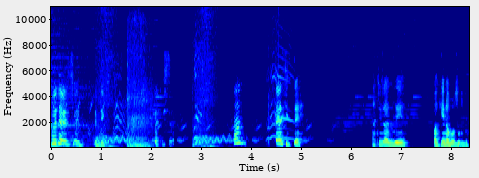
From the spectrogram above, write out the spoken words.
Bu da ötürdük. Yapıştır. Gel gitti. Heh, Düzeldi. Bak yine bozuldu.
